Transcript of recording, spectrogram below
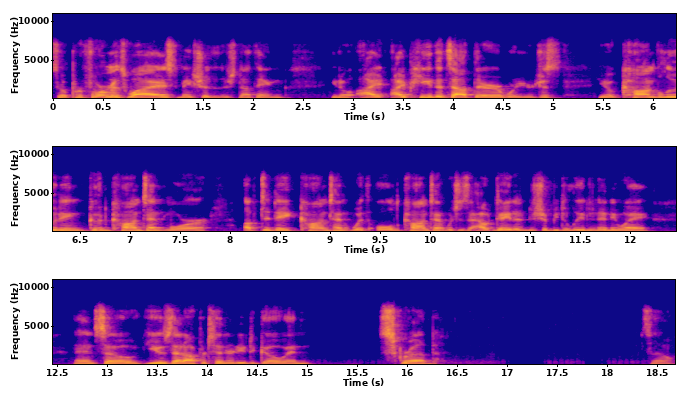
So performance wise, make sure that there's nothing, you know, I, IP that's out there where you're just, you know, convoluting good content more up to date content with old content, which is outdated and should be deleted anyway. And so use that opportunity to go and scrub. So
